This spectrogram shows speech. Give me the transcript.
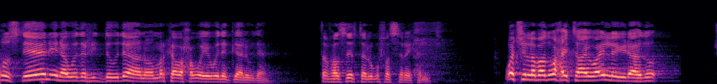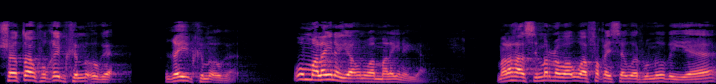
quusteen inaa wada ridowdaan oo marka waxa weeye wada gaalowdaan. Tafaasiirta lagu fasiray ka mid. Weji labaad waxay tahay waa in la yidhaahdo shaytaanku qeybka ma oga qeybka ma oga. Wuu malaynayaa un waa malaynayaa malahaasi marna waa u waafaqaysaa waa rumoobayaa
